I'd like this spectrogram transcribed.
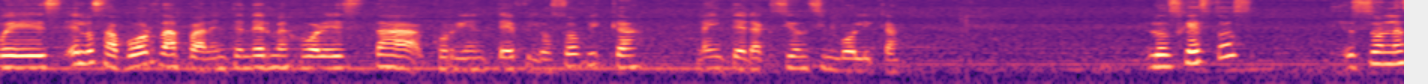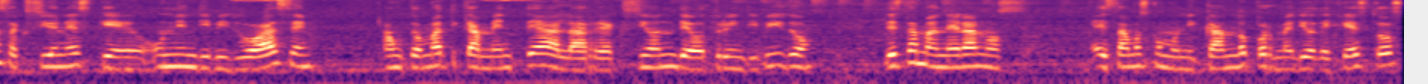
pues él los aborda para entender mejor esta corriente filosófica, la interacción simbólica. Los gestos son las acciones que un individuo hace automáticamente a la reacción de otro individuo de esta manera nos estamos comunicando por medio de gestos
